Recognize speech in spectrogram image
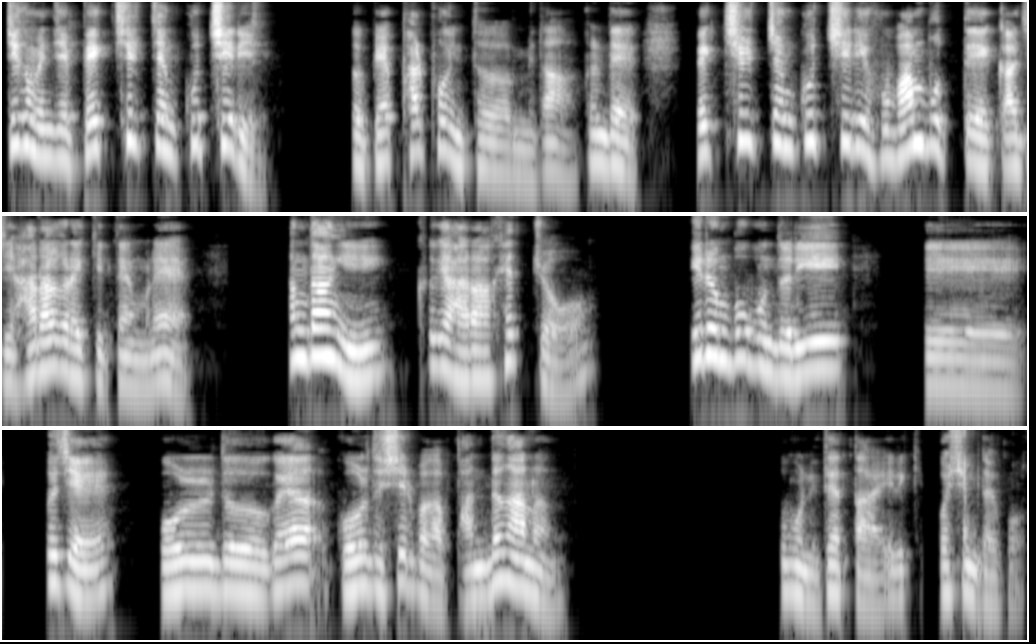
지금 현재 107.972, 그 108포인트입니다. 그런데 107.972 후반부 때까지 하락을 했기 때문에 상당히 크게 하락했죠. 이런 부분들이 에, 어제 골드가 골드 실버가 반등하는 부분이 됐다 이렇게 보시면 되고.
